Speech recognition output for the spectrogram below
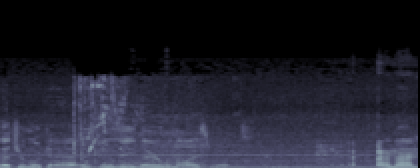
that you're looking at is going to be there when the ice melts. And then.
